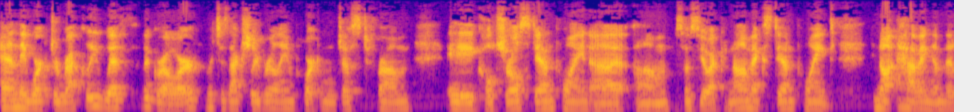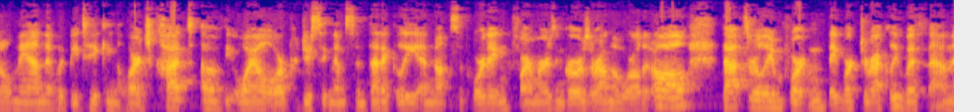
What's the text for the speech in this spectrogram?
And they work directly with the grower, which is actually really important just from a cultural standpoint, a um, socioeconomic standpoint, not having a middleman that would be taking a large cut of the oil or producing them synthetically and not supporting farmers and growers around the world at all. That's really important. They work directly with them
